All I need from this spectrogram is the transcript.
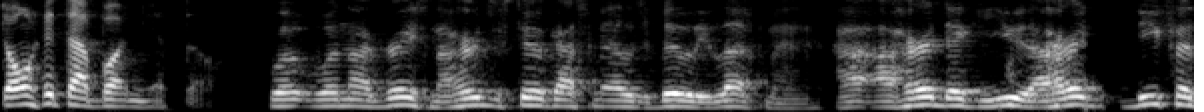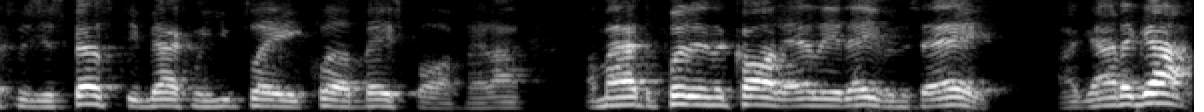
don't hit that button yet though well, well, not Grayson. I heard you still got some eligibility left, man. I, I heard they could use. I heard defense was your specialty back when you played club baseball, man. I, I'm gonna have to put in a call to Elliott Avent and say, hey, I got a guy.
